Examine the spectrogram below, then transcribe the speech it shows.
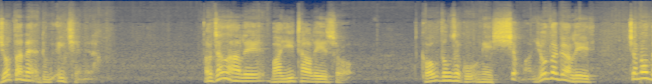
ယောသနဲ့အတူအိတ်ချင်နေတာ။နောက်ကျမ်းစာလည်းဗာရေးထားလေဆိုတော့ ကောင်း39အငယ်၈မှာယောသကလည်းကျွန်တော်သ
